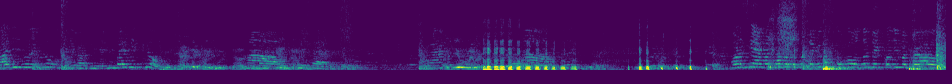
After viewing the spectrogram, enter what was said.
ਆ ਚੀਜ਼ ਵਾਲੇ ਨੂੰ ਉੱਤੇ ਕਰਨੀ ਚਾਹੀਦੀ। ਬਾਈ ਦੇਖਿਓ। ਛੱਡ ਦੇ ਖਾਈ ਨੂੰ ਇੱਥੇ ਹਾਂ ਉੱਥੇ ਸਾਈਡ ਤੇ ਅਜੀ ਉਹਨੇ ਹੁਣ ਸੇ ਮੱਥਾ ਬੋਲੋ ਕਿ ਤੁਸੀਂ ਕਹੋ ਉਧਰ ਦੇਖੋ ਜੀ ਮੱਥਾ ਉਧਰ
